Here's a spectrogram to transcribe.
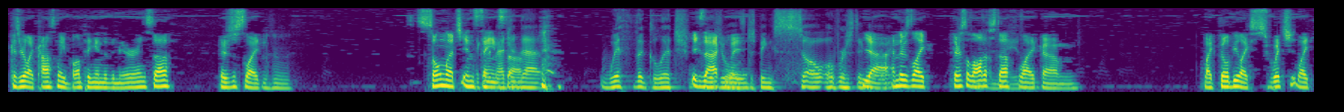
because you're like constantly bumping into the mirror and stuff. There's just like Mhm. so much I can insane imagine stuff. that with the glitch Exactly. visuals just being so overstimulated. Yeah, and there's like there's a lot of Sounds stuff like um like there'll be like switch like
